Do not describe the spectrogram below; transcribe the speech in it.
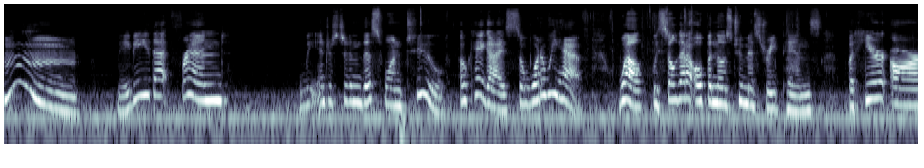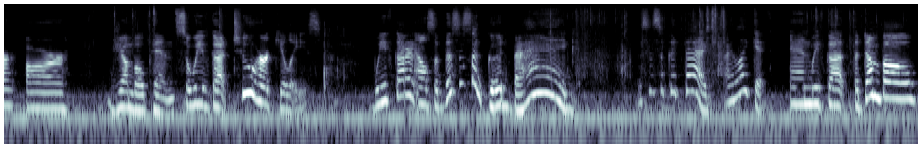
Hmm, maybe that friend will be interested in this one too. Okay, guys, so what do we have? Well, we still got to open those two mystery pins, but here are our jumbo pins. So we've got two Hercules. We've got an Elsa. This is a good bag. This is a good bag. I like it. And we've got the Dumbo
